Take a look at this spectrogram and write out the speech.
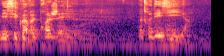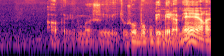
mais c'est quoi votre projet euh, Votre désir? Ah, ben, moi, j'ai toujours beaucoup aimé la mer.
